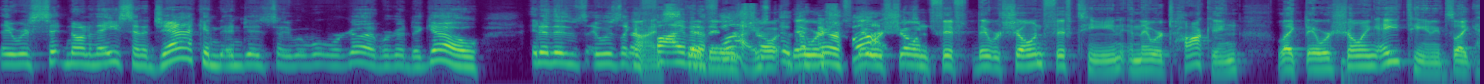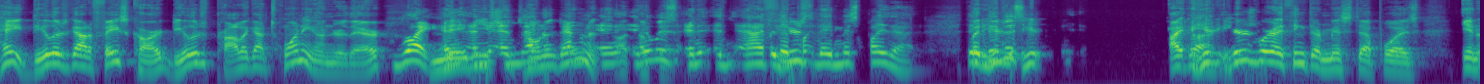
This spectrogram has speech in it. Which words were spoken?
they were sitting on an ace and a jack and and just say we're good, we're good to go it, it, was, it was like no, a five and a they five. Were show, they, were, they were showing 50, they were showing 15 and they were talking like they were showing 18. It's like, hey, dealer's got a face card. Dealer's probably got 20 under there. Right. Maybe and, and, you should tone it down. And, and, and it was, and, and, I think they misplay that. They, but here's, mis- here, I, here, here's where I think their misstep was in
